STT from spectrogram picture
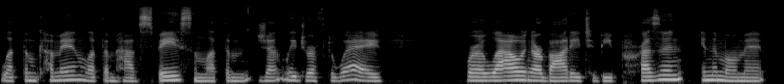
let them come in let them have space and let them gently drift away we're allowing our body to be present in the moment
